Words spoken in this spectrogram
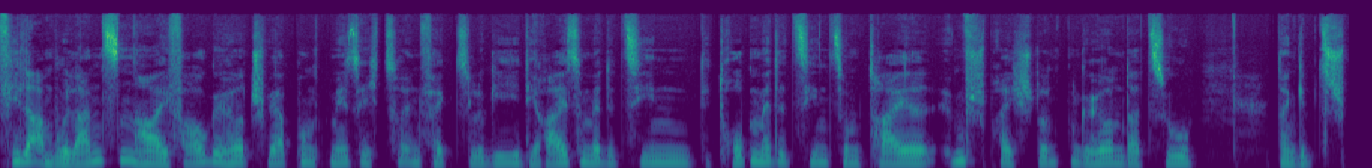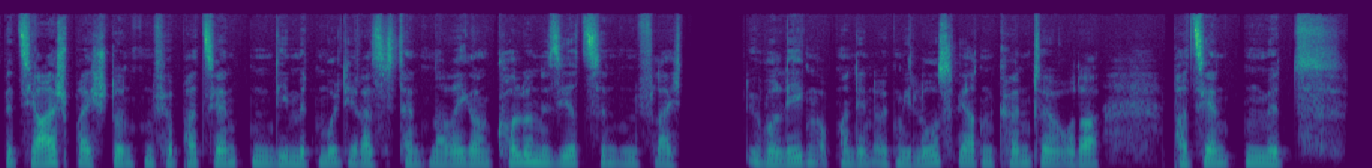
viele Ambulanzen, HIV gehört schwerpunktmäßig zur Infektiologie, die Reisemedizin, die Tropenmedizin zum Teil, Impfsprechstunden gehören dazu. Dann gibt es Spezialsprechstunden für Patienten, die mit multiresistenten Erregern kolonisiert sind und vielleicht überlegen, ob man den irgendwie loswerden könnte oder Patienten mit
